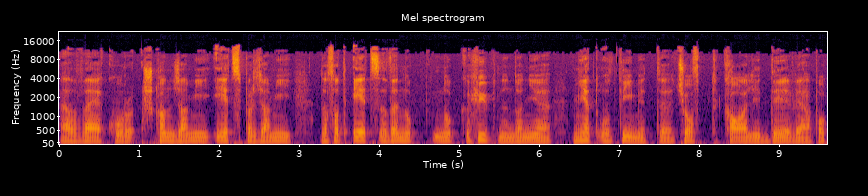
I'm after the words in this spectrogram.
dhe kur shkon xhami ec për xhami do thot ec dhe nuk nuk hyp në ndonjë mjet udhëtimit qoft kali deve apo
